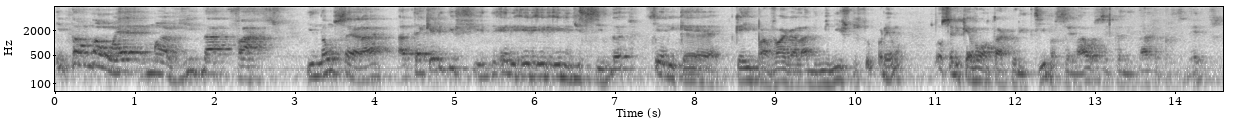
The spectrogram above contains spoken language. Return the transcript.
Então não é uma vida fácil e não será até que ele, define, ele, ele, ele, ele decida se ele quer, quer ir para a vaga lá de ministro Supremo ou se ele quer voltar a Curitiba, sei lá, ou ser candidato a presidente.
